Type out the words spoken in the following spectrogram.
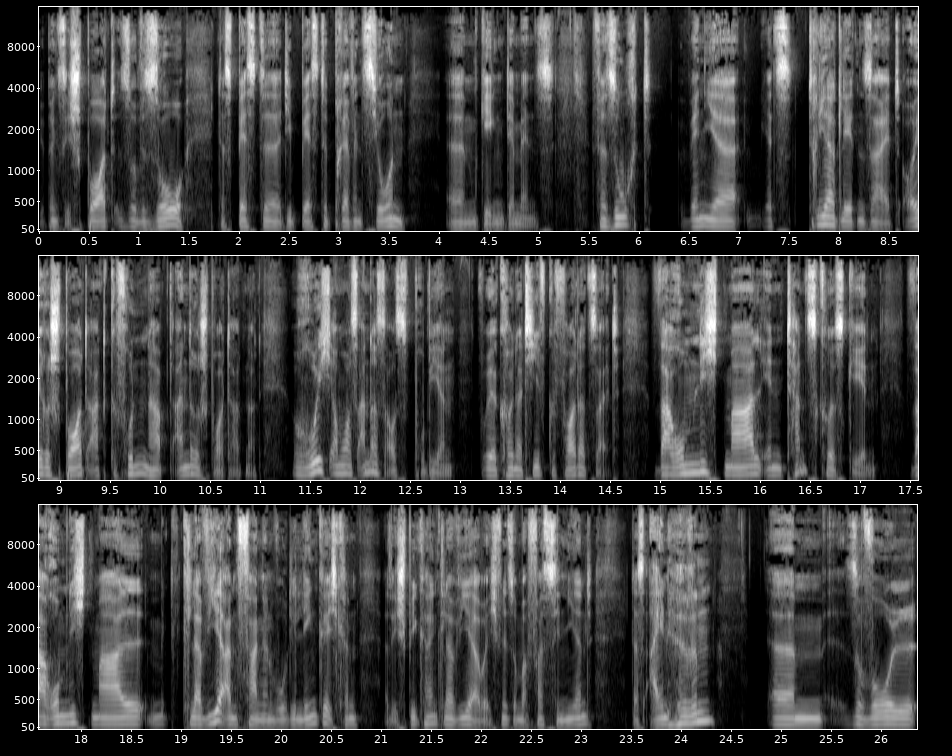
Übrigens ist Sport sowieso das beste, die beste Prävention ähm, gegen Demenz. Versucht, wenn ihr jetzt Triathleten seid, eure Sportart gefunden habt, andere Sportarten habt, ruhig auch mal was anderes ausprobieren, wo ihr koordinativ gefordert seid. Warum nicht mal in Tanzkurs gehen? Warum nicht mal mit Klavier anfangen, wo die linke, ich kann, also ich spiele kein Klavier, aber ich finde es immer faszinierend, dass ein Hirn ähm, sowohl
